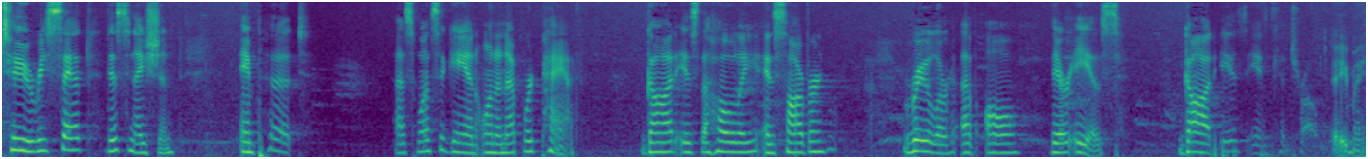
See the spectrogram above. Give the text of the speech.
to reset this nation and put us once again on an upward path. God is the holy and sovereign ruler of all there is. God is in control. Amen.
